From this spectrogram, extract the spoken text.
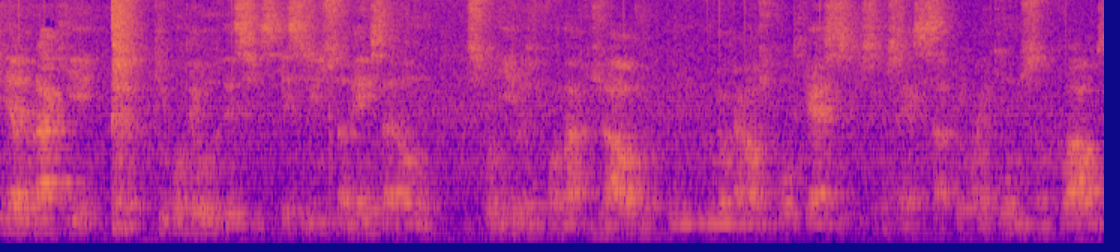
queria lembrar que, que o conteúdo desses esses vídeos também estarão disponíveis em formato de áudio no meu canal de podcast. Você consegue acessar pelo iTunes, SoundCloud,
